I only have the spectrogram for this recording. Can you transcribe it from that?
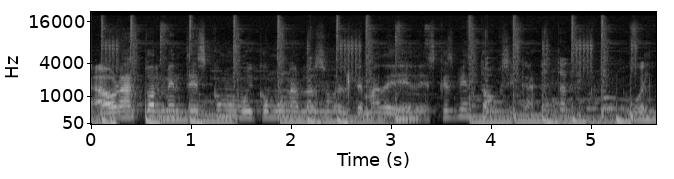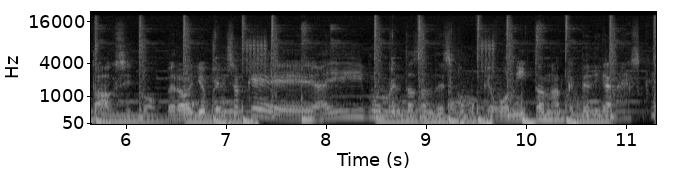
ahora actualmente es como muy común hablar sobre el tema de, de- es que es bien tóxica Los tóxicos. O el tóxico, pero yo pienso que hay momentos donde es como que bonito, ¿no? Que te digan, "Ah, es que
